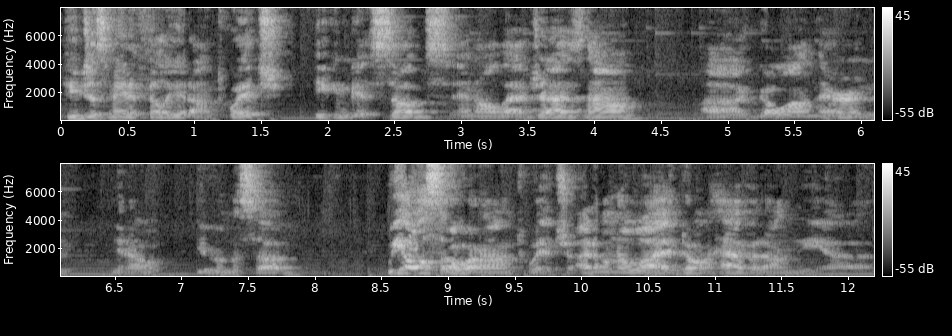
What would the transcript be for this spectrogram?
he just made affiliate on Twitch. He can get subs and all that jazz now. Uh, go on there and, you know, give him a sub. We also are on Twitch. I don't know why I don't have it on the uh,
